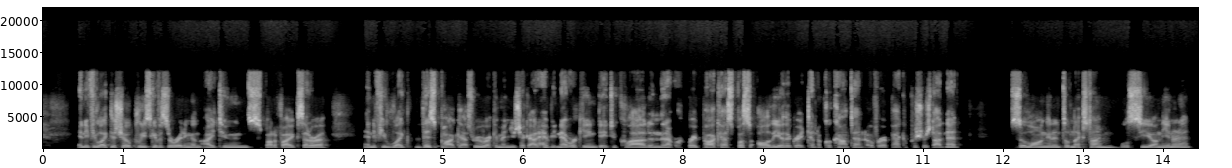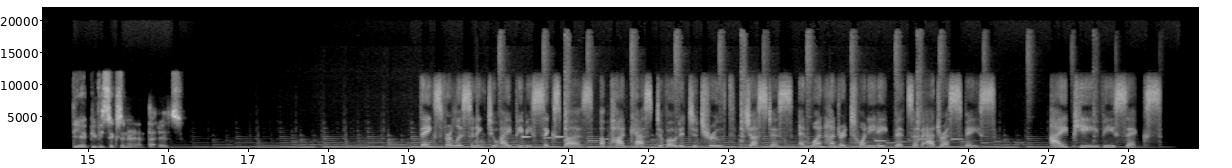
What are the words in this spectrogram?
And if you like the show, please give us a rating on iTunes, Spotify, etc. And if you like this podcast, we recommend you check out Heavy Networking, Day 2 Cloud, and the Network Break podcast, plus all the other great technical content over at packetpushers.net. So long and until next time, we'll see you on the internet, the IPv6 internet, that is. Thanks for listening to IPv6 Buzz, a podcast devoted to truth, justice, and 128 bits of address space. IPv6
